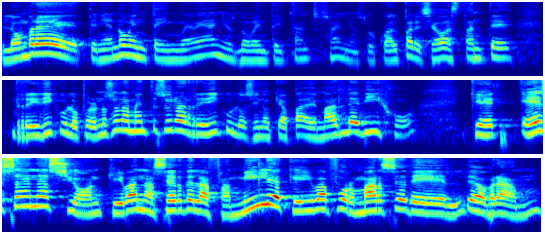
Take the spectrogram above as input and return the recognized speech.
El hombre tenía 99 años, 90 y tantos años, lo cual parecía bastante ridículo, pero no solamente eso era ridículo, sino que además le dijo que esa nación que iba a nacer de la familia que iba a formarse de él, de Abraham,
